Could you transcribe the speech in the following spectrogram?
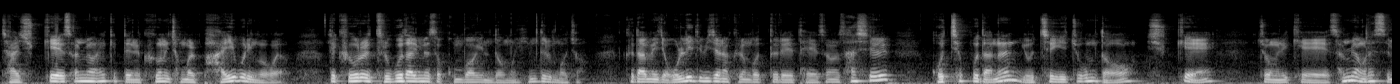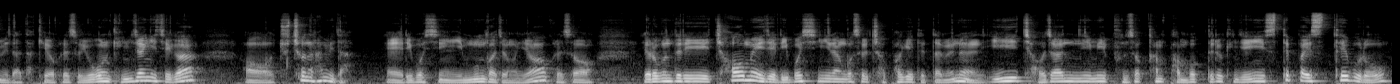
잘 쉽게 설명을 했기 때문에 그거는 정말 바이블인 거고요. 근데 그거를 들고 다니면서 공부하기는 너무 힘든 거죠. 그 다음에 이제 OllyDbg이나 그런 것들에 대해서는 사실 그 책보다는 요 책이 조금 더 쉽게 좀 이렇게 설명을 했습니다. 다케요. 그래서 요거는 굉장히 제가 어, 추천을 합니다. 예, reversing 입문 과정은요. 그래서 여러분들이 처음에 이제 reversing이라는 것을 접하게 됐다면은 이 저자님이 분석한 방법들을 굉장히 step by step으로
